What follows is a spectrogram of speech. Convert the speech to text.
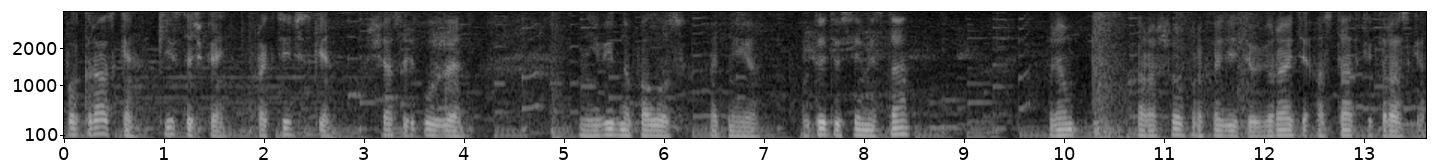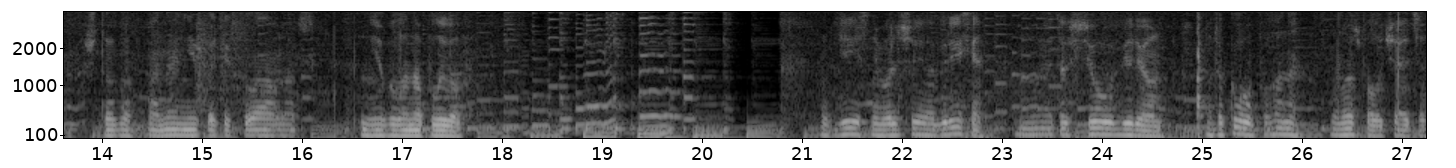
По краске кисточкой практически сейчас уже не видно полос от нее. Вот эти все места прям хорошо проходите, убирайте остатки краски, чтобы она не потекла у нас, не было наплывов. Где есть небольшие огрехи, мы это все уберем. Вот такого плана у нас получается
